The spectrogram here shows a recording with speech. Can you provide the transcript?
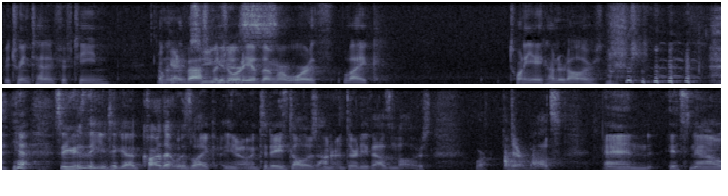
between 10 and 15. And Okay, then the vast so get a majority of them are worth like $2,800. Yeah, so here's the thing you take a car that was like, you know, in today's dollars, $130,000 or thereabouts, and it's now,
